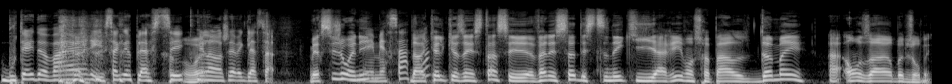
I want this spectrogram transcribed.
bouteilles de verre et sacs de plastique mélangés avec de la salle. Merci, Joanie. Ben, merci à toi. Dans quelques instants, c'est Vanessa Destinée qui arrive. On se reparle demain à 11h. Bonne journée.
